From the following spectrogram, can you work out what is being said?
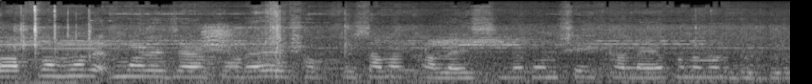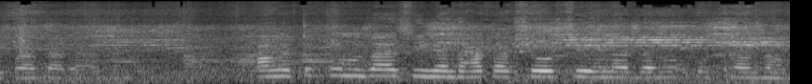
বাবা মরে মরে যাওয়ার পরে সব কিছু আমার খালাই ছিল এখন সেই খালাই এখন আমার দূর দূর করে তারা আমি তো কোনো জায়গায় চিনি না ঢাকা শহর চিনি না যাব কোথাও যাব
